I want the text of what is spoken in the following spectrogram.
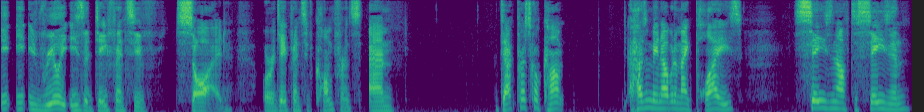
it, it really is a defensive side or a defensive conference. And Dak Prescott can't hasn't been able to make plays season after season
